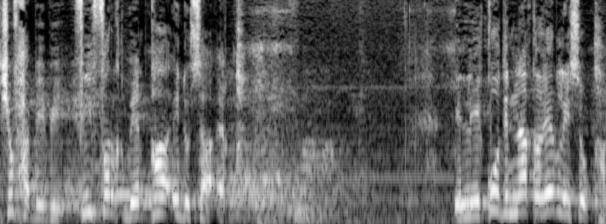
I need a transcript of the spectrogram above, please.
شوف حبيبي في فرق بين قائد وسائق. اللي يقود الناقة غير اللي يسوقها.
